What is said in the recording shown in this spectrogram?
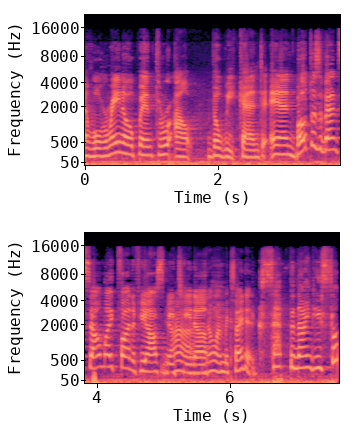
and will remain open throughout the weekend. And both those events sound like fun if you ask me, yeah, Tina. No, I'm excited. Except the 90s, still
